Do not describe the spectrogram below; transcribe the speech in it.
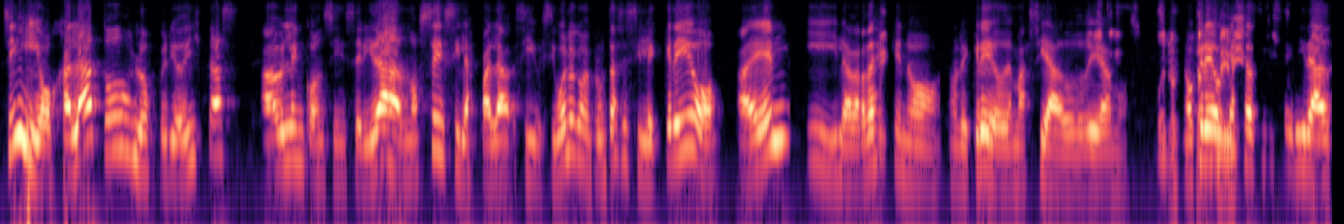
sí, ojalá todos los periodistas hablen con sinceridad. No sé si las palabras, si, si vos lo que me preguntás es si le creo a él, y la verdad es que no, no le creo demasiado, digamos. Bueno, no creo que haya sinceridad.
